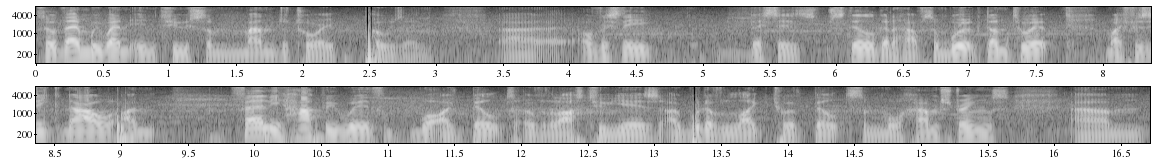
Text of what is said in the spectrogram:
So then we went into some mandatory posing. Uh, obviously, this is still going to have some work done to it. My physique now, I'm fairly happy with what I've built over the last two years. I would have liked to have built some more hamstrings. Um,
